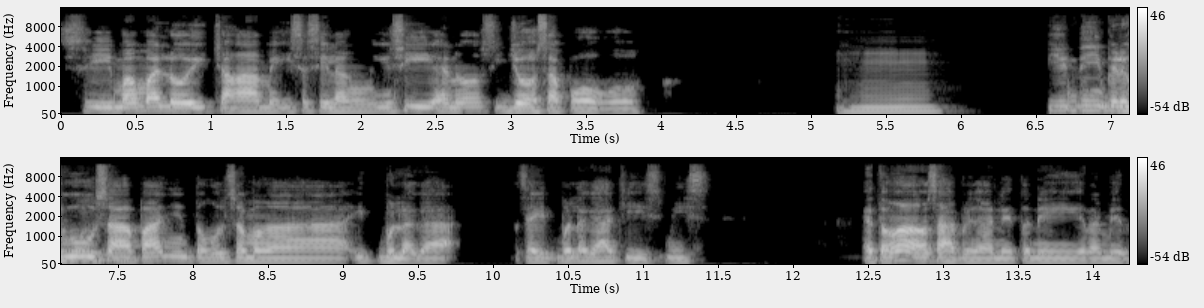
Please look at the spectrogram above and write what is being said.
si Mama Loy, tsaka may isa silang, yung si, ano, si Josa Poco. Hmm. Yun din yung pinag-uusapan, yung tungkol sa mga Itbulaga, sa Itbulaga Chismis. Ito nga, oh, sabi nga nito ni Ramir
